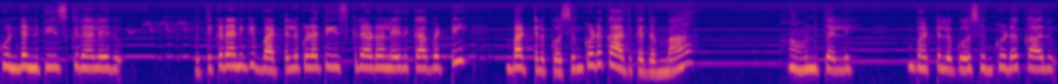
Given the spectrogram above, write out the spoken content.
కుండని తీసుకురాలేదు. ఉతకడానికి బట్టలు కూడా తీసుకురావడం లేదు కాబట్టి బట్టల కోసం కూడా కాదు కదమ్మా. అవును తల్లి బట్టల కోసం కూడా కాదు.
